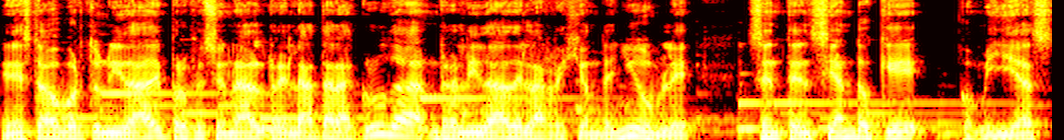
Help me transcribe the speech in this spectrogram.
En esta oportunidad, el profesional relata la cruda realidad de la región de Ñuble, sentenciando que, comillas,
